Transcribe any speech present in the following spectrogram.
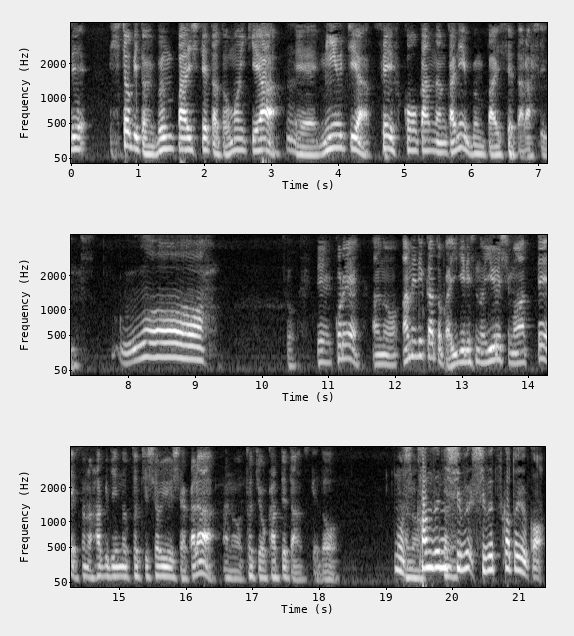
で、人々に分配してたと思いきや、うんえー身内や政府高官なんかに分配してたらしいです。うそう。で、これ、あの、アメリカとかイギリスの融資もあって、その白人の土地所有者から、あの、土地を買ってたんですけど、もう完全に私物私物化というか、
